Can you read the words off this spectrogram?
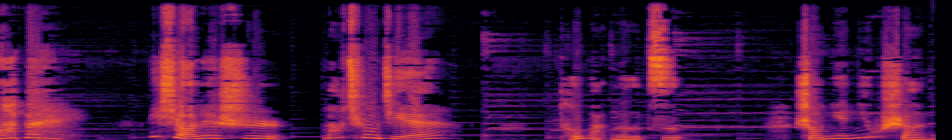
阿伯，你下来时没瞧见？”他问儿子。少年扭身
